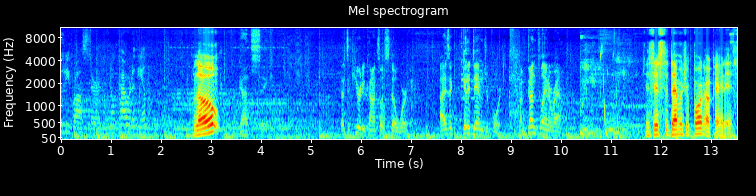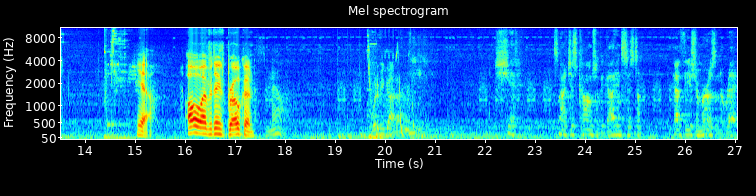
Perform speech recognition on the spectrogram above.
duty roster. No power to the elevator. Hello? For God's sake. That security console's still working. Isaac, get a damage report. I'm done playing around. Is this the damage report? Okay, it is. Yeah. Oh, everything's broken. Smell. What have you got, Isaac? Shit. It's not just comms or the guidance system. Half the Ishimura's in the red.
